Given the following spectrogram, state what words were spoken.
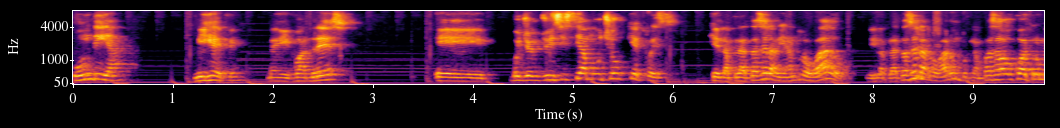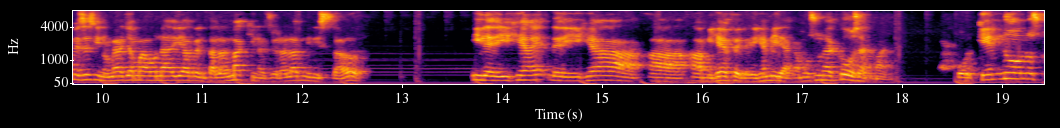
Un día, mi jefe me dijo, Andrés, eh, pues yo, yo insistía mucho que pues que la plata se la habían robado. Y la plata se la robaron porque han pasado cuatro meses y no me ha llamado nadie a rentar las máquinas. Yo era el administrador. Y le dije a, le dije a, a, mi jefe, le dije, mire, hagamos una cosa, hermano. ¿Por qué no nos,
